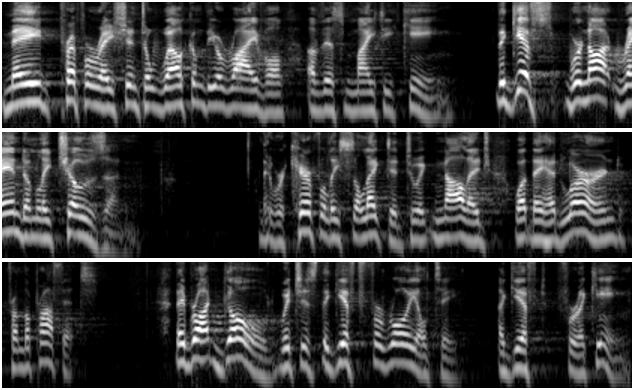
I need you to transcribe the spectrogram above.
made preparation to welcome the arrival of this mighty king. The gifts were not randomly chosen. They were carefully selected to acknowledge what they had learned from the prophets. They brought gold, which is the gift for royalty, a gift for a king.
